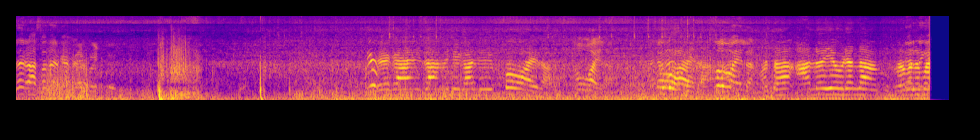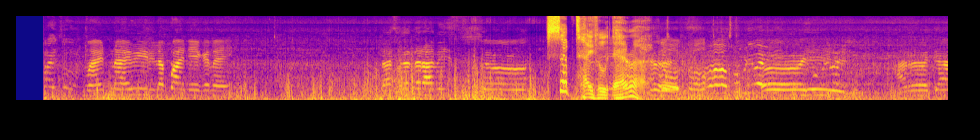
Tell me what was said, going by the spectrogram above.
तर असं तर काय हे काय आम्ही निघाले पोहायला पोहायला पोहायला पोहायला आता एवढ्या लांब. आम्हाला. माहीत नाही विहिरीला पाणी आहे का नाही. नसलं तर आम्ही Subtitle error. अरे त्या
